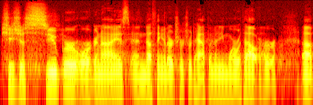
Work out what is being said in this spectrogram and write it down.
She's just super organized, and nothing at our church would happen anymore without her. Uh,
